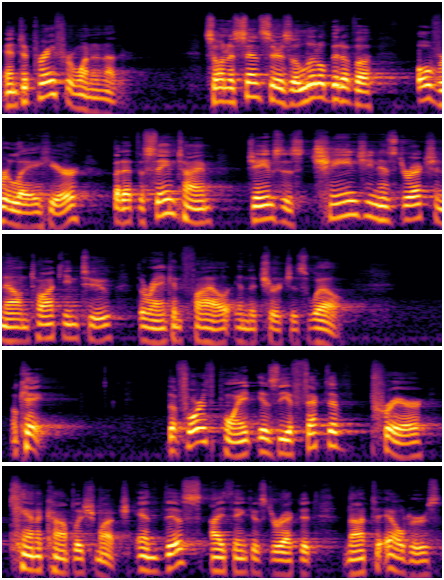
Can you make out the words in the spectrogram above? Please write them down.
and to pray for one another. So in a sense there's a little bit of a overlay here, but at the same time James is changing his direction now and talking to the rank and file in the church as well. Okay. The fourth point is the effective prayer can accomplish much. And this, I think, is directed not to elders,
